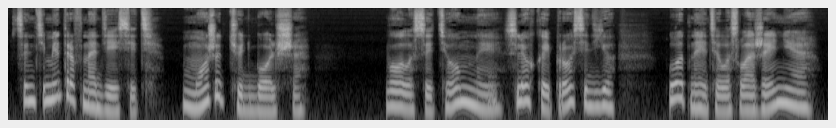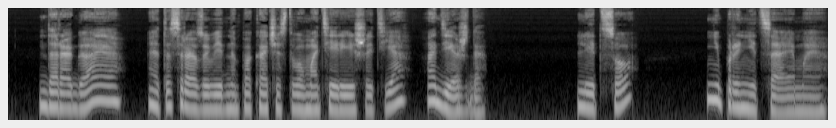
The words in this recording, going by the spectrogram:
сантиметров на 10, может, чуть больше. Волосы темные, с легкой проседью, плотное телосложение, дорогая, это сразу видно по качеству материи шитья, одежда. Лицо непроницаемая.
